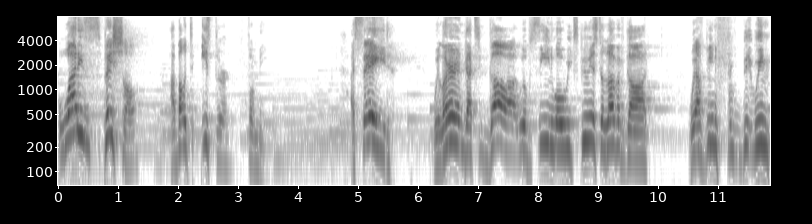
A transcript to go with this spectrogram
What is special about Easter for me. I said, we learned that God, we've seen what we experienced the love of God. We have been, been,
